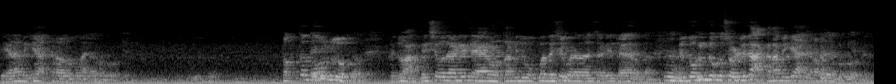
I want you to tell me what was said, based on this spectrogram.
तेरा पैकी अकरा लोक माझ्याबरोबर होते फक्त दोन लोक जो अध्यक्षपदासाठी तयार होता आणि जो उपाध्यक्ष पदासाठी तयार होता. ते दोन लोक सोडले तर अकरा पैकी अकरा. होते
